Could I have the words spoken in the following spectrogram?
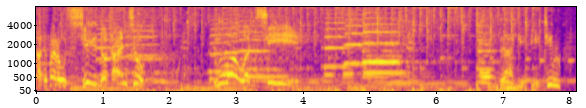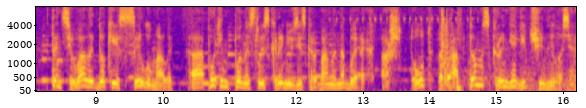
А тепер усі до танцю. Молодці. Дагі і Тім танцювали, доки силу мали, а потім понесли скриню зі скарбами на берег. Аж тут раптом скриня відчинилася.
